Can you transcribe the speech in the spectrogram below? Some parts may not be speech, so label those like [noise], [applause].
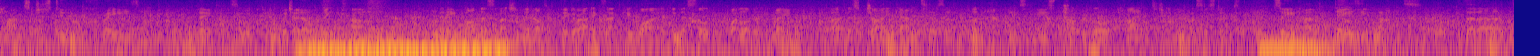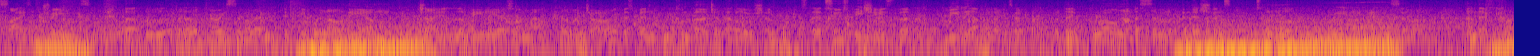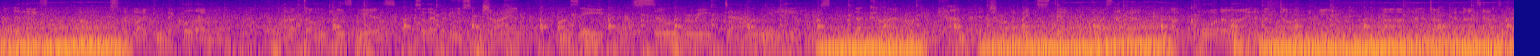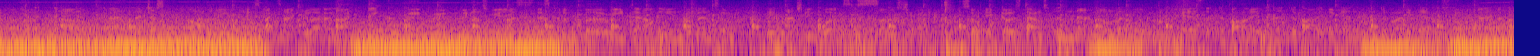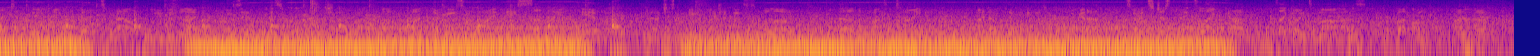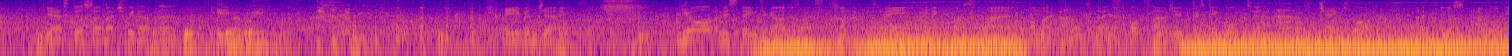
plants just do crazy things, which I don't think um, many botanists have actually been able to figure out exactly why. I think there's still quite a lot of debate about this gigantism that happens in these tropical high-altitude ecosystems. So you have daisy plants that are the size of trees that, that look very similar. If people know the um, giant lobelias on Mount Kilimanjaro, there's been convergent evolution. So there are two species that are completely unrelated, but they've grown under similar conditions to look really. And they're covered in these um, sort of like, they call them uh, donkey's ears. So they've got these giant, fuzzy, silvery, downy leaves that come out of like a cabbage on a big stick, almost like a, then divide again and then divide again. And effectively they filter out UV light using physical action. Um, but the reason why these suddenly appear when, you know, just a few hundred meters below the, the plants are tiny, I don't think anyone's figured out. So it's just, it's like, uh, it's like going to Mars, but on planet Earth. Yeah, still so much we don't know. Even me. [laughs] Even James. You're listening to Gardener's Best Time with me, Peter Gibbs, and on my panel today are Bob Flowerdew, Christine Walkden and James Wong, and of course our audience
